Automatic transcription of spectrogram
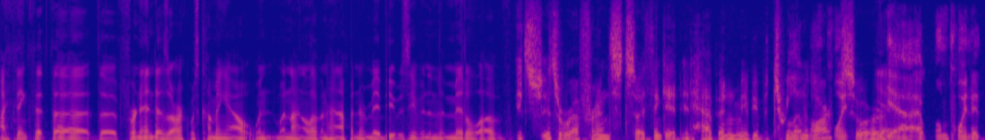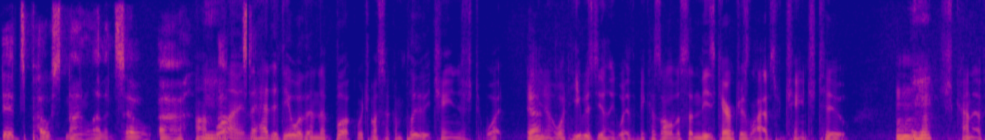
I think that the the Fernandez arc was coming out when when 9/11 happened, or maybe it was even in the middle of. It's it's referenced, so I think it, it happened maybe between Well, arcs point, or yeah. at one point it, it's post 9/11. So uh, Um, well, I mean, they had to deal with it in the book, which must have completely changed what Yeah. you know what he was dealing with, because all of a sudden these characters' lives would change too. Mhm. Which kind of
